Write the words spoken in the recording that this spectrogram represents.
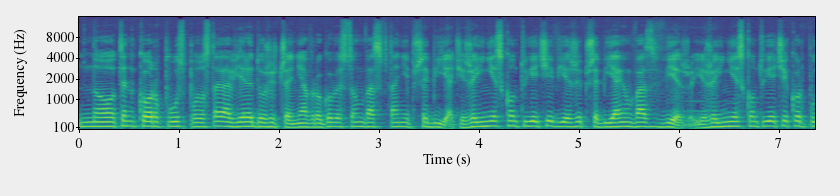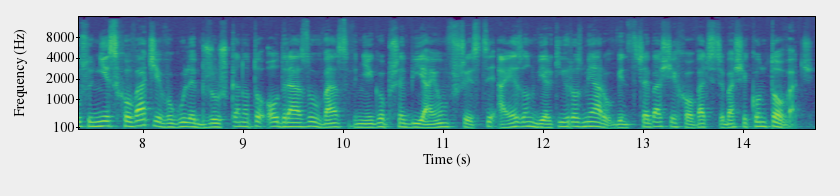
no ten korpus pozostawia wiele do życzenia, wrogowie są was w stanie przebijać. Jeżeli nie skontujecie wieży, przebijają was w wieży. Jeżeli nie skontujecie korpusu, nie schowacie w ogóle brzuszka, no to od razu was w niego przebijają wszyscy, a jest on wielkich rozmiarów, więc trzeba się chować, trzeba się kontować.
